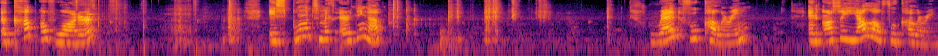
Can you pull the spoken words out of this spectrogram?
a cup of water, a spoon to mix everything up, red food coloring, and also yellow food coloring.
